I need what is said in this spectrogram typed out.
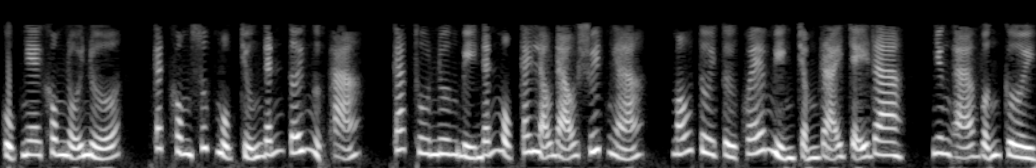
cuộc nghe không nổi nữa, cách không xuất một chưởng đánh tới ngực ả, các thu nương bị đánh một cái lão đảo suýt ngã, máu tươi từ khóe miệng chậm rãi chảy ra, nhưng ả vẫn cười,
